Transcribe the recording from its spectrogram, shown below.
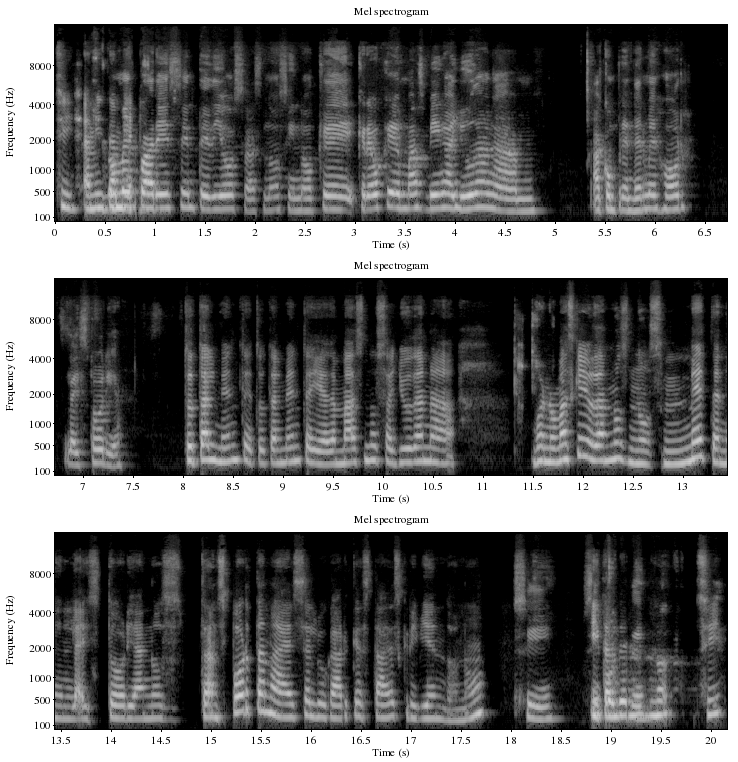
Sí, a mí No me parecen tediosas, ¿no? Sino que creo que más bien ayudan a, a comprender mejor la historia. Totalmente, totalmente. Y además nos ayudan a, bueno, más que ayudarnos, nos meten en la historia, nos transportan a ese lugar que está describiendo, ¿no? Sí, Y sí, porque también, no, sí,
